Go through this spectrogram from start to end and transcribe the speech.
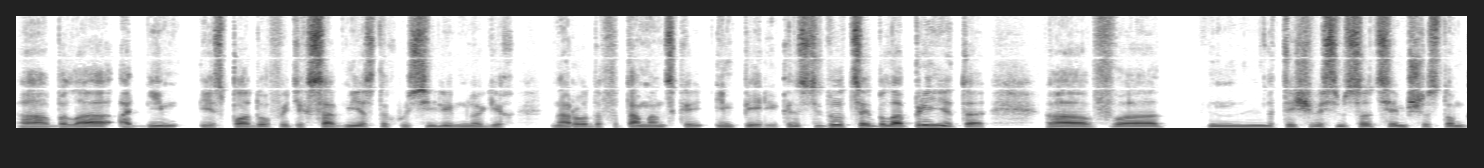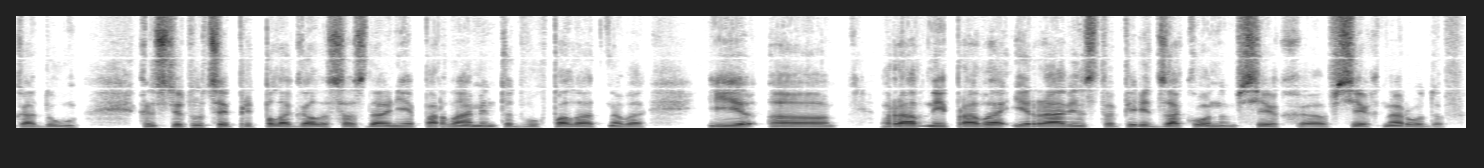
а, была одним из плодов этих совместных усилий многих народов Атаманской империи. Конституция была принята а, в 1876 году. Конституция предполагала создание парламента двухпалатного и э, равные права и равенство перед законом всех, всех народов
